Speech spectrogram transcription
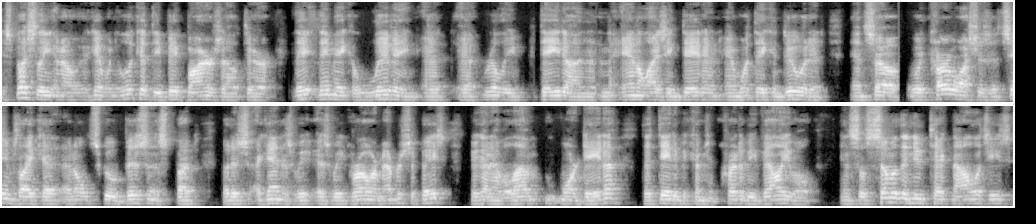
especially you know again when you look at the big buyers out there they, they make a living at, at really data and, and analyzing data and, and, what they can do with it. And so with car washes it seems like a, an old school business but but as again as we as we grow our membership base you're going to have a lot more data. That data becomes incredibly valuable. And so some of the new technologies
